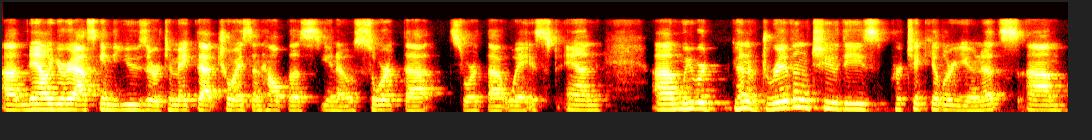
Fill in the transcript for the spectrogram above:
um, now you're asking the user to make that choice and help us, you know, sort that sort that waste. And um, we were kind of driven to these particular units. Um,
